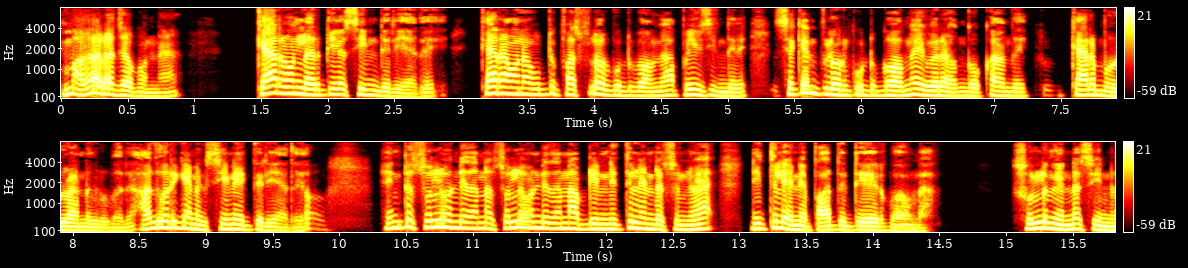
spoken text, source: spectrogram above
மகாராஜா பண்ணேன் கேரவனில் இருக்கல சீன் தெரியாது. கேரவனை விட்டு ஃபர்ஸ்ட் ஃப்ளோர் கூட்டு போவாங்க அப்பயும் சீன் தெரியும் செகண்ட் ஃப்ளோர் கூட்டு போவாங்க இவர் அங்கே உட்காந்து கேரம் விளாண்டுருப்பாரு அது வரைக்கும் எனக்கு சீனே தெரியாது. என்கிட்ட சொல்ல வேண்டியதானே சொல்ல வேண்டியதானே அப்படின்னு நித்தில் என்ன சொன்னேன் நித்தில் என்னை பார்த்துட்டே இருப்பாங்க. சொல்லுங்க என்ன சீன்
